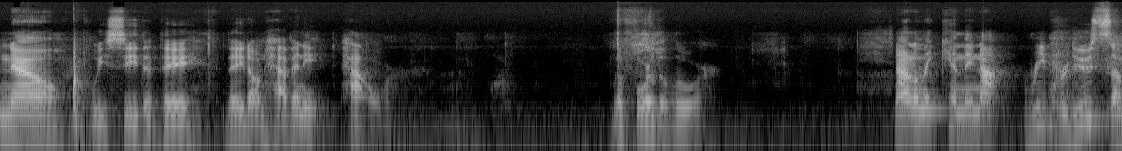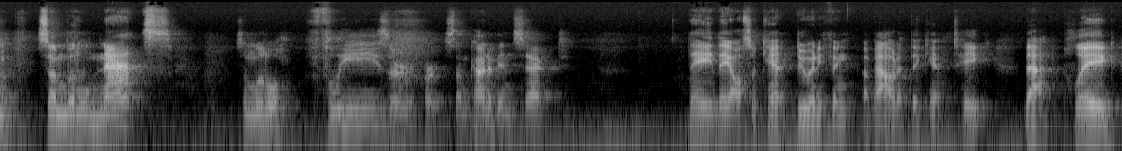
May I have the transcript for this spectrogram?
now we see that they, they don't have any power before the Lord. Not only can they not reproduce some, some little gnats, some little fleas, or, or some kind of insect, they, they also can't do anything about it. They can't take that plague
